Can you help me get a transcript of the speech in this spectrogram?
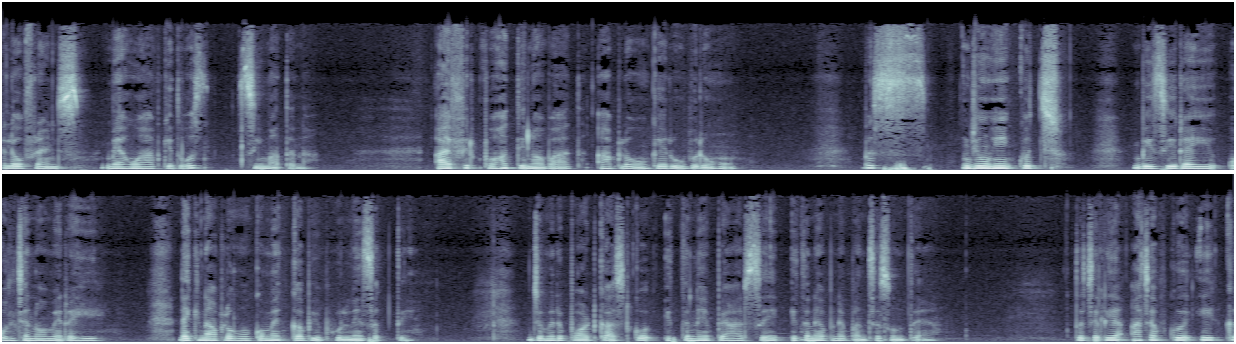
हेलो फ्रेंड्स मैं हूँ आपके दोस्त सीमा तना। आए फिर बहुत दिनों बाद आप लोगों के रूबरू हूँ। बस यूँ ही कुछ बिज़ी रही, उलझनों में रही, लेकिन आप लोगों को मैं कभी भूल नहीं सकती। जो मेरे पॉडकास्ट को इतने प्यार से, इतने अपनेपन से सुनते हैं। तो चलिए आज आपको एक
